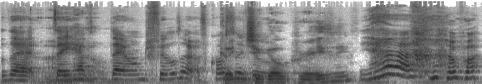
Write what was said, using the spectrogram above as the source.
that they have their own filter. Of course Couldn't they do. you go crazy? Yeah.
